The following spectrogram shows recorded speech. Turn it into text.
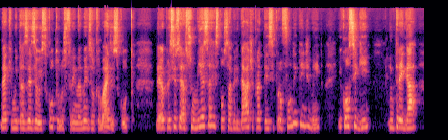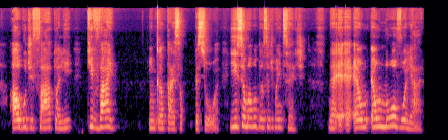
né, que muitas vezes eu escuto nos treinamentos, é o que eu mais escuto, né, eu preciso assumir essa responsabilidade para ter esse profundo entendimento e conseguir entregar algo de fato ali que vai encantar essa pessoa. E isso é uma mudança de mindset. Né? É, é, é um, é um novo olhar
